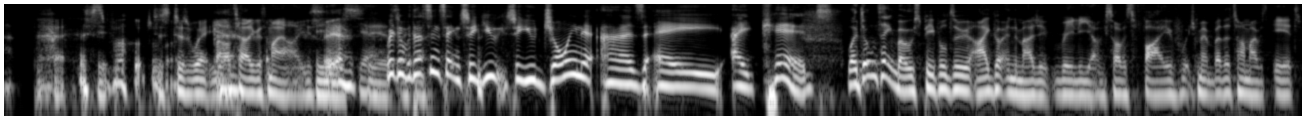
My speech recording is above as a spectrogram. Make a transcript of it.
that. Okay. It's Voldemort. just just wait. But I'll tell you with my eyes. He Yeah. is, he is, Wait, okay. that's insane. So you so you join it as a a kid. Well, I don't think most people do. I got into magic really young, so I was five, which meant by the time I was eight,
